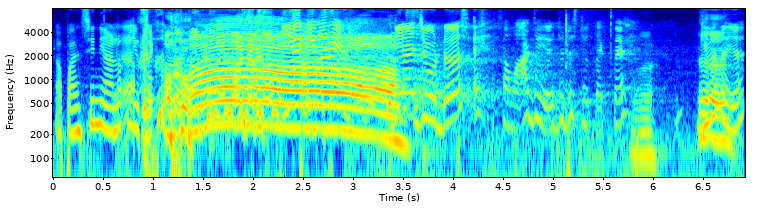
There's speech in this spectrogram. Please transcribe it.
Apaan sih nih anak jutek? Oh, jadi Iya gimana ya? Dia judes, eh sama aja ya judes jutek teh. Gimana ya?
